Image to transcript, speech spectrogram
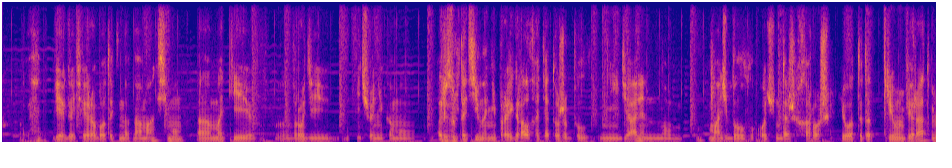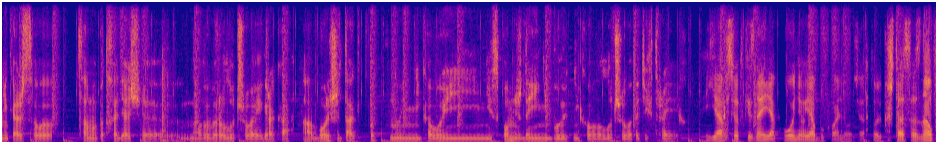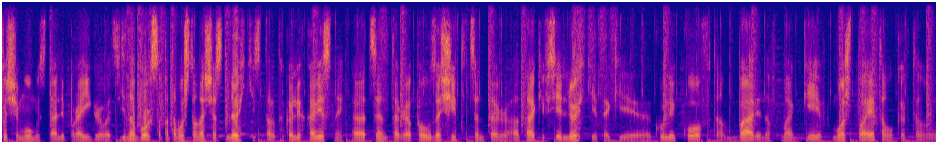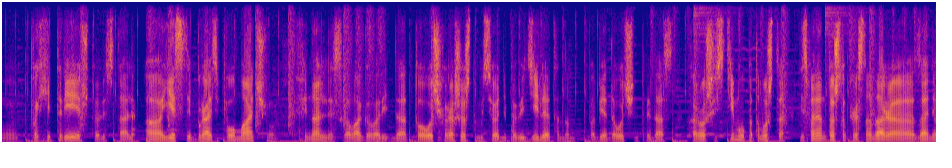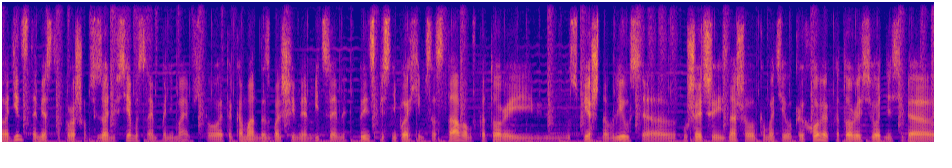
бегать и работать на, на максимум. А Макеев вроде ничего никому результативно не проиграл, хотя тоже был не идеален, но матч был очень даже хороший. И вот этот триумвират, мне кажется, вот самое подходящее на выбор лучшего игрока. А больше так вот, ну, никого и не вспомнишь, да и не будет никого лучше вот этих троих. Я все-таки, знаю, я понял, я буквально вот сейчас только что осознал, почему мы стали проигрывать единоборство, потому что у нас сейчас легкий стал, такой легковесный э, центр полузащиты, центр атаки, все легкие такие, Куликов, там, Баринов, Макгеев. Может, поэтому как-то э, похитрее, что ли, стали. А если брать по матчу, финальные слова говорить, да, то очень хорошо, что мы сегодня победили. Это нам победа очень придаст хороший стимул, потому что, несмотря на то, что Краснодар э, занял 11 место в прошлом сезоне, все мы с вами понимаем, что это команда с большими амбициями, в принципе, с неплохим составом, в который успешно влился ушедший из нашего локомотива Крыховик, который сегодня себя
